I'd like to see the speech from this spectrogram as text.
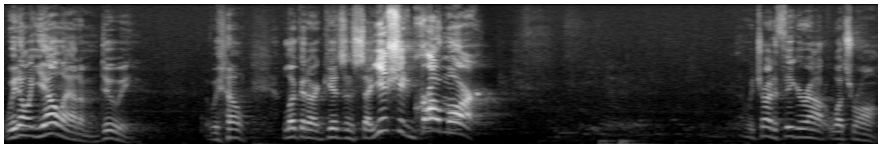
We don't yell at them, do we? We don't look at our kids and say, You should grow more. We try to figure out what's wrong.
